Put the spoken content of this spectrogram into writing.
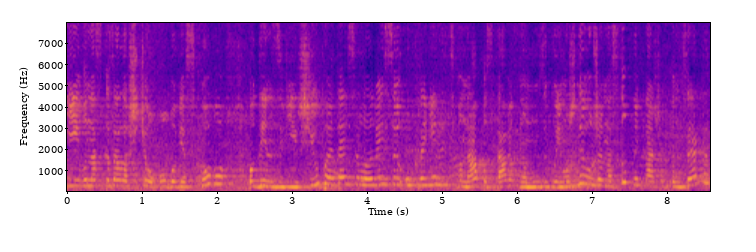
І вона сказала, що обов'язково один з віршів поетеси Лариси Українець вона поставить на музику. І можливо вже в наступних наших концертах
